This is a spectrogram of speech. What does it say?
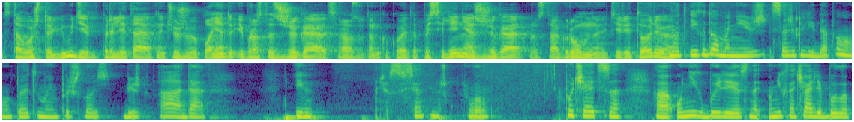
с того, что люди прилетают на чужую планету и просто сжигают сразу там какое-то поселение, сжигают просто огромную территорию. Вот их дом они сожгли, да, по-моему, поэтому им пришлось бежать. А, да. И сейчас вся немножко по-другому. Получается, а, у них были, у них вначале было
